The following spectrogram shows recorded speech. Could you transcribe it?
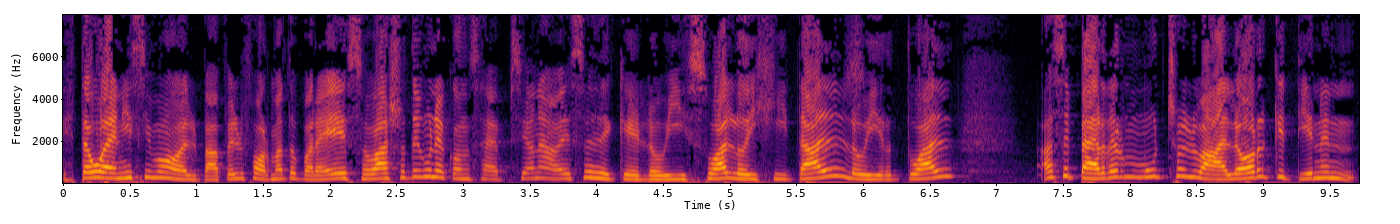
está buenísimo el papel formato para eso. Va, yo tengo una concepción a veces de que lo visual, lo digital, lo virtual, hace perder mucho el valor que tienen,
